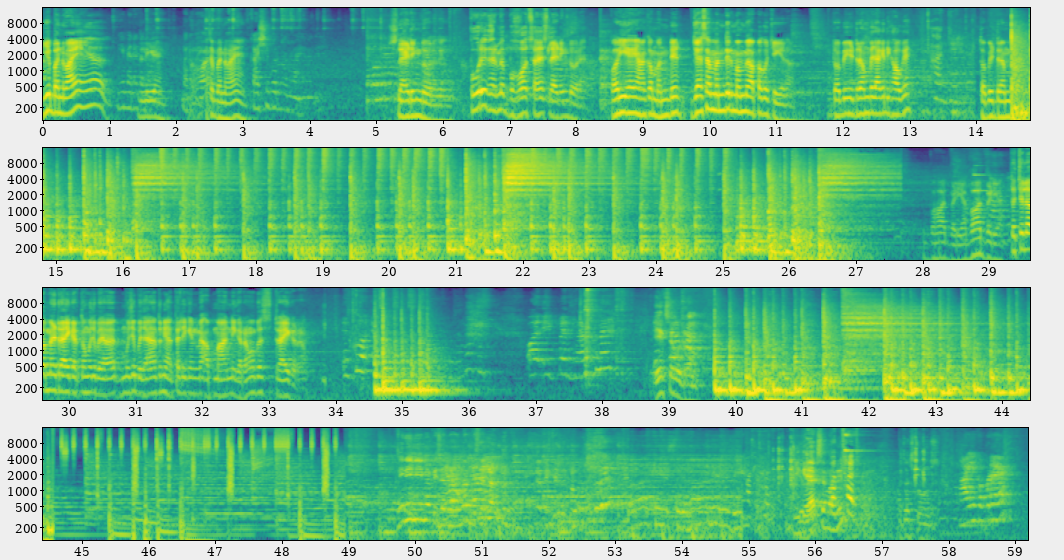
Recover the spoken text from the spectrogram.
ये बनवाए हैं या ये मैंने लिए? अच्छा बनवाए हैं। काशीपुर बनवाए स्लाइडिंग डोर है देखो। पूरे घर में बहुत सारे स्लाइडिंग डोर हैं। और ये है यहाँ का मंदिर। जैसा मंदिर मम्मी पापा को चाहिए था। तो अभी ड्रम बजा के दिखाओगे? हाँ जी। तो अभी ड्रम बहुत बढ़िया बहुत बढ़िया। तो चलो अब मैं ट्राई करता हूँ मुझे बजा मुझे बजाना तो नहीं आता लेकिन मैं अपमान नहीं कर रहा हूँ बस ट्राई कर रहा हूँ। एक से वो ड्रम नहीं नहीं नहीं मैं फिसल रहा हूँ मैं फिसल रहा हूँ। ठीक है पत्थर। अच्छा स्टोन्स हाँ ये कपड़ा है।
